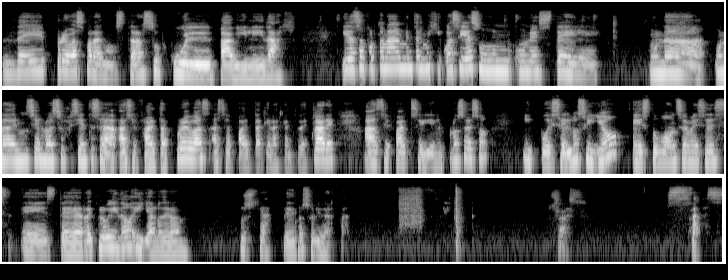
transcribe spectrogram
de pruebas para demostrar su culpabilidad. Y desafortunadamente en México así es un, este, una, una, denuncia no es suficiente, se hace falta pruebas, hace falta que la gente declare, hace falta seguir el proceso. Y pues él lo siguió, estuvo 11 meses este, recluido y ya lo dieron, pues ya, le dieron su libertad. Sas. Sas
